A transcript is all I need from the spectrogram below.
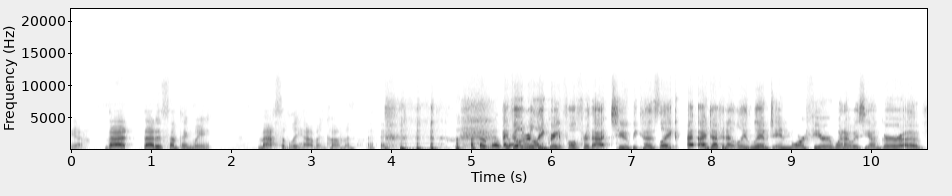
Yeah. That that is something we massively have in common, I think. I love that. I feel really grateful for that too, because like I, I definitely lived in more fear when I was younger of,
